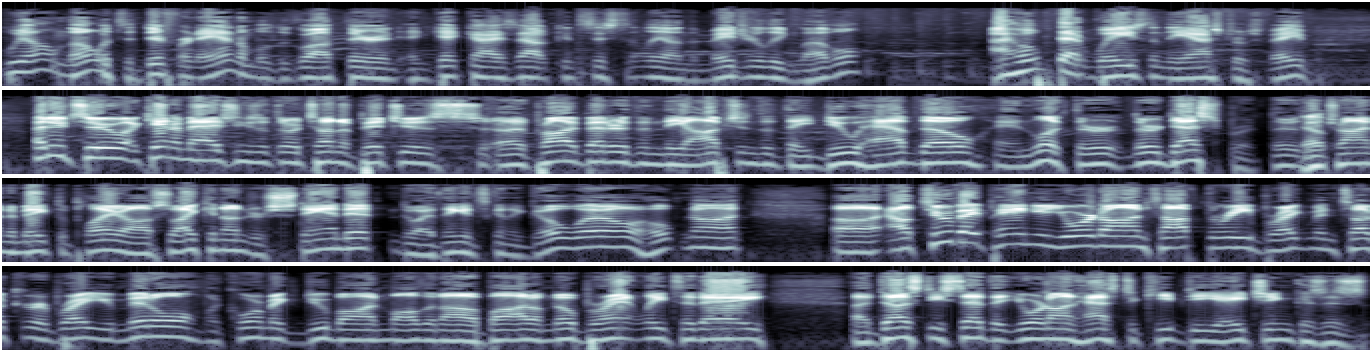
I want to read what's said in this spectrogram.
we all know it's a different animal to go out there and, and get guys out consistently on the major league level. I hope that weighs in the Astros' favor. I do too. I can't imagine he's going to throw a ton of pitches. Uh, probably better than the options that they do have, though. And look, they're they're desperate. They're, they're trying to make the playoffs, so I can understand it. Do I think it's going to go well? I hope not. Uh, Altuve, Pena, Yordan, top three. Bregman, Tucker, Abreu, middle. McCormick, Dubon, Maldonado, bottom. No Brantley today. Uh, Dusty said that Yordan has to keep DHing because his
